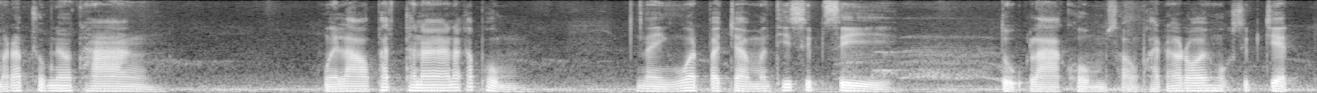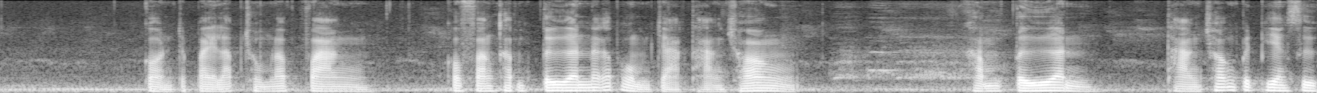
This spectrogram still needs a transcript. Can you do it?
มารับชมแนวทางหวยลาวพัฒนานะครับผม ในงวดประจำวันที่ 14 ตุลาคม 2567 ก่อนจะไปรับชมรับฟัง ก็ฟังคำเตือนนะครับผมจากทางช่องคำเตือน ทางช่องเป็นเพียงสื่อ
